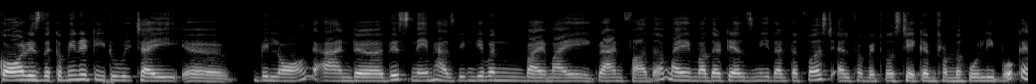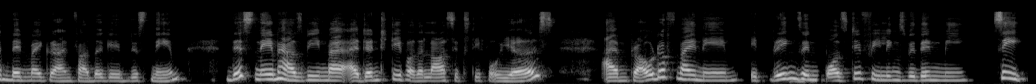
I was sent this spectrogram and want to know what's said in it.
Kaur is the community to which I uh, belong, and uh, this name has been given by my grandfather. My mother tells me that the first alphabet was taken from the Holy Book, and then my grandfather gave this name. This name has been my identity for the last 64 years. I'm proud of my name. It brings in positive feelings within me. See,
